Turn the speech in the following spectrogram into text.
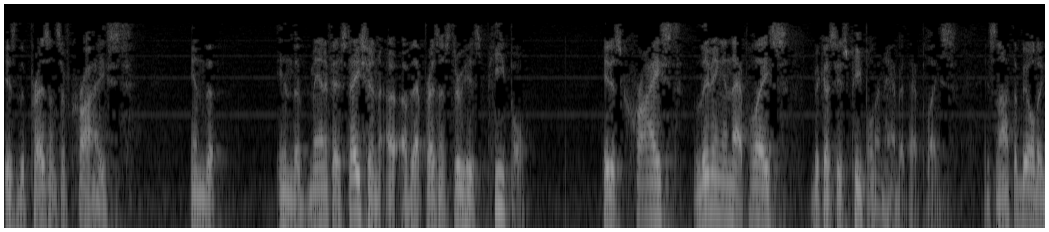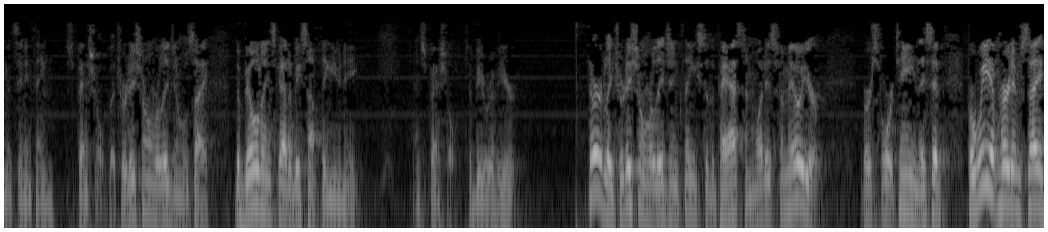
is the presence of Christ in the in the manifestation of, of that presence through his people. It is Christ living in that place because his people inhabit that place. It's not the building that's anything special. But traditional religion will say the building's got to be something unique and special to be revered. Thirdly, traditional religion clings to the past and what is familiar. Verse 14, they said, For we have heard him say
